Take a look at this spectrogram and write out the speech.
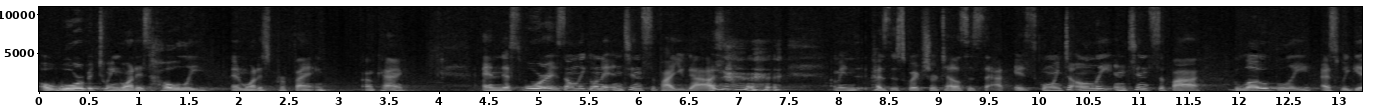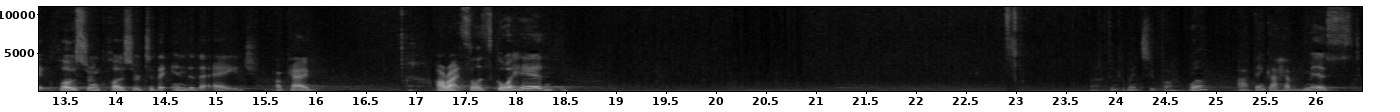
a war between what is holy and what is profane, okay? And this war is only going to intensify, you guys. I mean, because the scripture tells us that. It's going to only intensify globally as we get closer and closer to the end of the age, okay? All right, so let's go ahead. I think I went too far. Well, I think I have missed.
